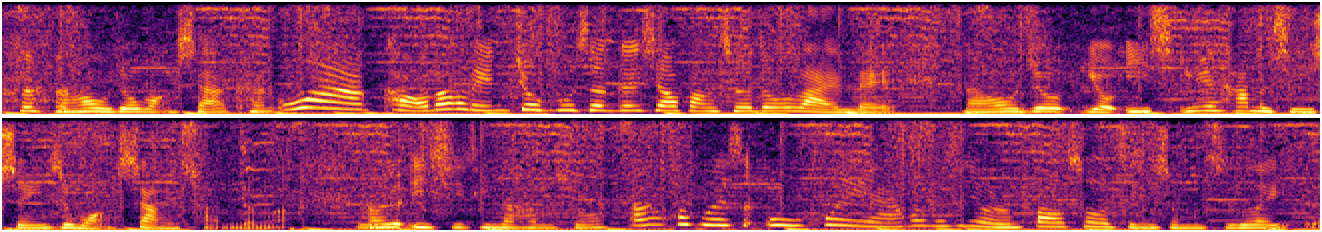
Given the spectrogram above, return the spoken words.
然后我就往下看，哇，考到连救护车跟消防车都来嘞！然后我就有依稀，因为他们其实声音是往上传的嘛，然后就依稀听到他们说啊，会不会是误会呀、啊？会不会是有人报错警什么之类的？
